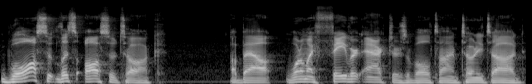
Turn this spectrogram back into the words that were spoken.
we'll also let's also talk about one of my favorite actors of all time, Tony Todd.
